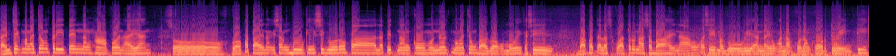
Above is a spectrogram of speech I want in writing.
Time check mga chong, 3.10 ng hapon, ayan. So, kuha pa tayo ng isang booking siguro palapit ng Commonwealth mga chong bago ako umuwi. Kasi dapat alas 4 nasa bahay na ako kasi mag-uuwian na yung anak ko ng 4.20.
